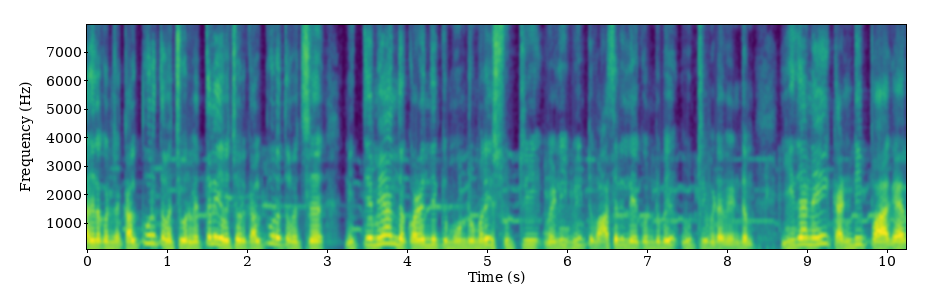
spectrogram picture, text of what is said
அதில் கொஞ்சம் கற்பூரத்தை வச்சு ஒரு வெத்தலையை வச்சு ஒரு கற்பூரத்தை வச்சு நித்தியமே அந்த குழந்தைக்கு மூன்று முறை சுற்றி வெளி வீட்டு வாசலிலே கொண்டு போய் ஊற்றி விட வேண்டும். இதனை கண்டிப்பாக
